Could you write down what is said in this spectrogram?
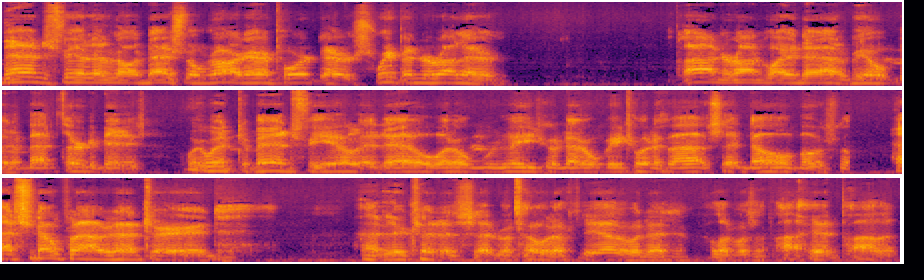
Mansfield, Illinois National Guard Airport. They're sweeping the run there. Plowing the runway down to be open in about 30 minutes. We went to Mansfield and that old, old Legion, that old B 25 said no almost. That snowplow was out there and that lieutenant said, we told us the other one that one was a head pilot.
